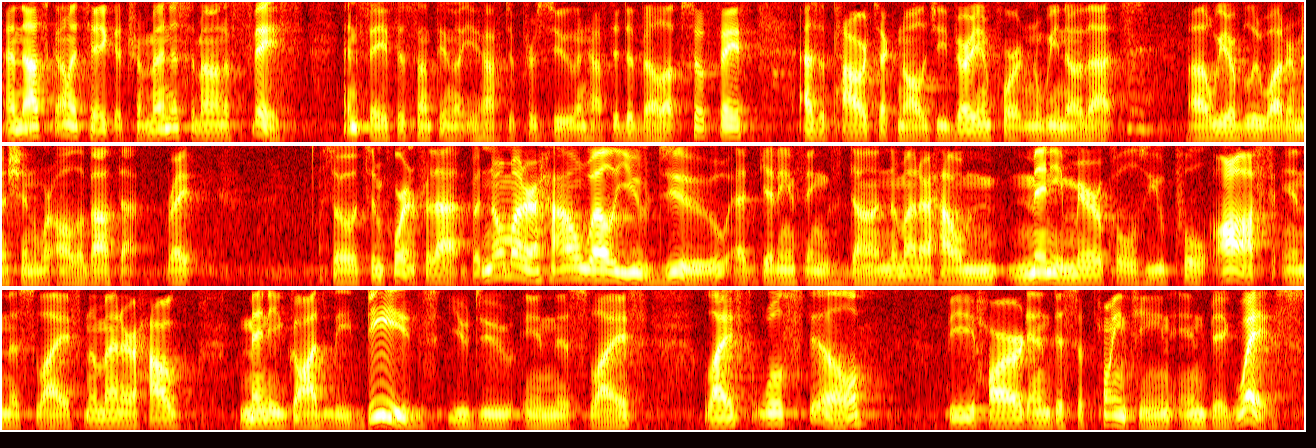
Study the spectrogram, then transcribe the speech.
And that's going to take a tremendous amount of faith. And faith is something that you have to pursue and have to develop. So, faith as a power technology, very important. We know that. Uh, we are Blue Water Mission. We're all about that, right? So it's important for that. But no matter how well you do at getting things done, no matter how many miracles you pull off in this life, no matter how many godly deeds you do in this life, life will still be hard and disappointing in big ways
